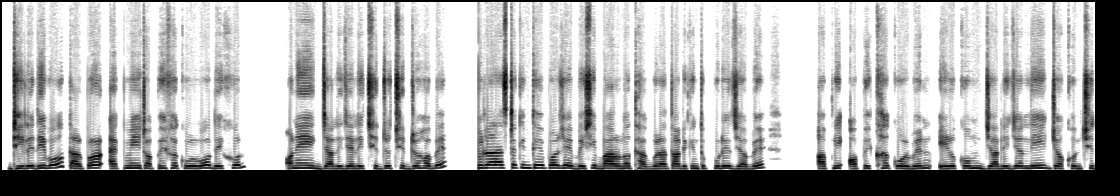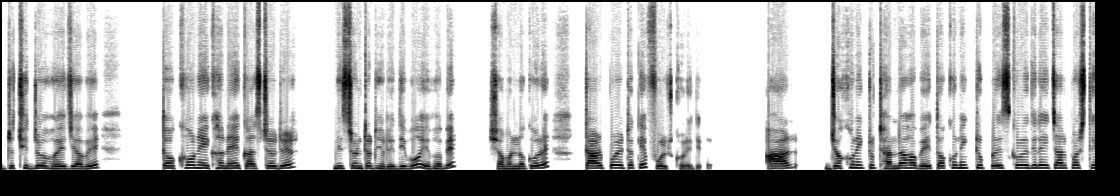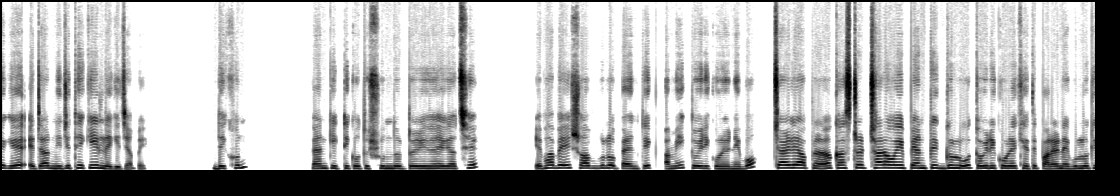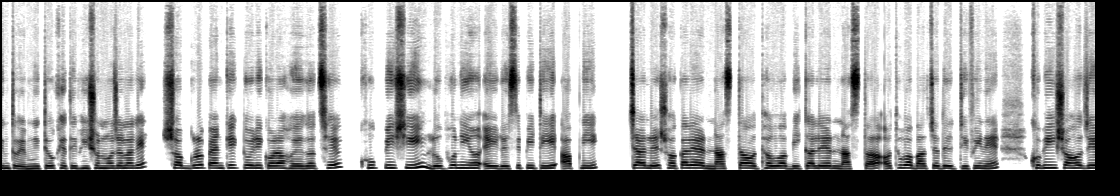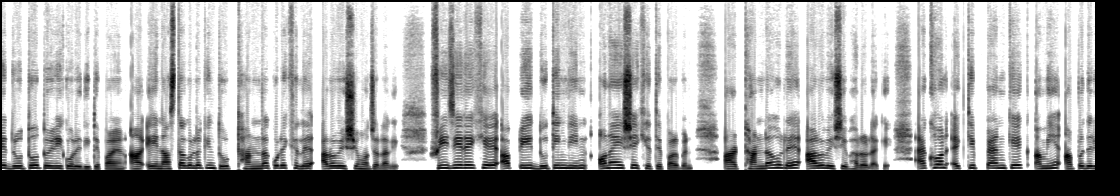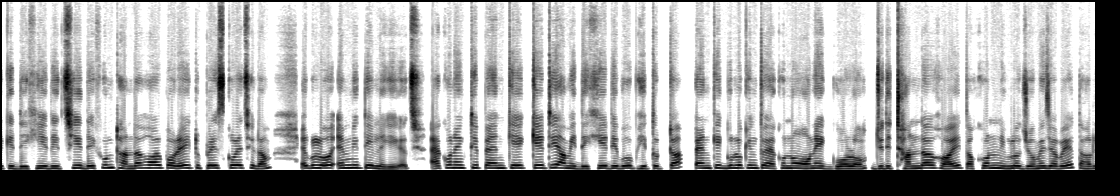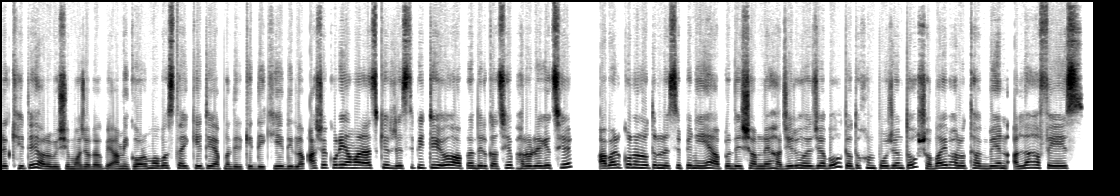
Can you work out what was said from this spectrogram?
ঢেলে দিব, তারপর এক মিনিট অপেক্ষা করব। দেখুন অনেক জালি জালি ছিদ্র ছিদ্র হবে। চুলার আঁচটা কিন্তু এ পর্যায়ে বেশি বাড়ানো থাকবে না, তাহলে কিন্তু পুড়ে যাবে। আপনি অপেক্ষা করবেন এরকম জালি জালি যখন ছিদ্র ছিদ্র হয়ে যাবে, তখন এখানে কাস্টার্ডের মিশ্রণটা ঢেলে দিব এভাবে সামান্য করে, তারপর এটাকে ফোল্ড করে দিব। আর যখন একটু ঠান্ডা হবে, তখন একটু প্রেস করে দিলে চারপাশ থেকে এটা নিজে থেকেই লেগে যাবে। দেখুন প্যানকেকটি কত সুন্দর তৈরি হয়ে গেছে। এভাবে সবগুলো প্যানকেক আমি তৈরি করে নেব। চাইলে আপনারা কাস্টার্ড ছাড়াও এই প্যানকেকগুলো তৈরি করে খেতে পারেন। এগুলো কিন্তু এমনিতেও খেতে ভীষণ মজা লাগে। সবগুলো প্যানকেক তৈরি করা হয়ে গেছে। খুব বেশি লোভনীয় এই রেসিপিটি আপনি চাইলে সকালের নাস্তা অথবা বিকালের নাস্তা অথবা বাচ্চাদের টিফিনে খুবই সহজে দ্রুত তৈরি করে দিতে পারেন। আর এই নাস্তাগুলো কিন্তু ঠান্ডা করে খেলে আরও বেশি মজা লাগে। ফ্রিজে রেখে আপনি দু তিন দিন অনায়াসে খেতে পারবেন। আর ঠান্ডা হলে আরও বেশি ভালো লাগে। এখন একটি প্যানকেক আমি আপনাদেরকে দেখিয়ে দিচ্ছি। দেখুন, ঠান্ডা হওয়ার পরে একটু প্রেস করেছিলাম। এগুলো এমনিতেই লেগে গেছে। এখন একটি প্যানকেক কেটে আমি দেখিয়ে দেব ভিতরটা। প্যানকেকগুলো কিন্তু এখনও অনেক গরম। যদি ঠান্ডা হয়, তখন এগুলো জমে যাবে, তাহলে খেতে আরও বেশি মজা লাগবে। আমি গরম অবস্থায় কেটে আপনাদেরকে দেখিয়ে দিলাম। আশা করি আমার আজকের রেসিপিটিও আপনাদের কাছে ভালো লেগেছে। আবার কোনো নতুন রেসিপি নিয়ে আপনাদের সামনে হাজির হয়ে যাব। ততক্ষণ পর্যন্ত সবাই ভালো থাকবেন। আল্লাহ হাফেজ।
